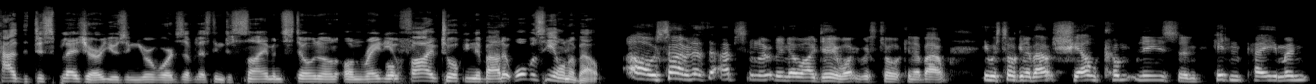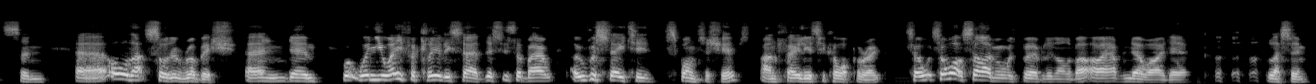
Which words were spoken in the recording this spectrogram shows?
had the displeasure, using your words, of listening to Simon Stone on, on Radio oh. 5 talking about it. What was he on about? Oh, Simon has absolutely no idea what he was talking about. He was talking about shell companies and hidden payments and uh, all that sort of rubbish. And um, when UEFA clearly said this is about overstated sponsorships and failure to cooperate. So, so what Simon was burbling on about, I have no idea. Bless him.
